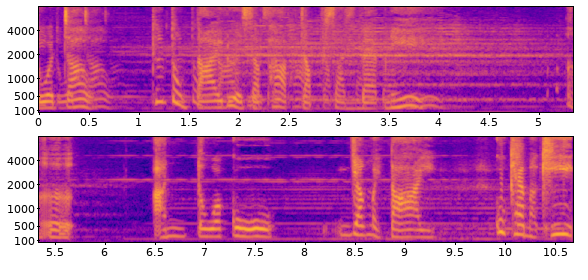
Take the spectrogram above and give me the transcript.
ตัวเจ้า ถึงต้องตายด้วยสภาพจับสันแบบนี้ เออ อันตัวกู ยังไม่ตาย กูแค่มาขี้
